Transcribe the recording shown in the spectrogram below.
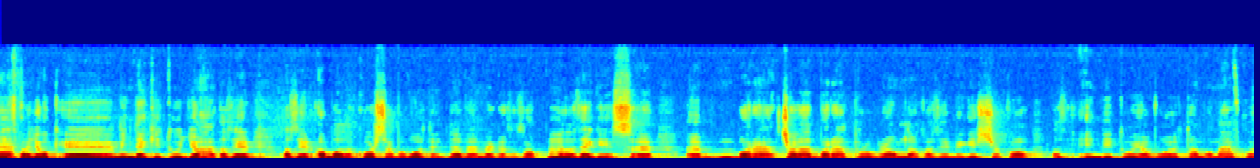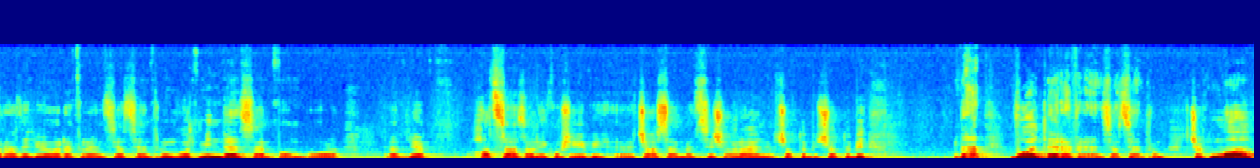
Itt vagyok, e, mindenki tudja, hát azért, azért abban a korszakban volt egy nevem, meg az az, hmm. az egész barát, családbarát programnak azért mégiscsak a, az indítója voltam. A MÁV Kórház egy olyan referenciacentrum volt minden szempontból. Tehát ugye 6%-os évi császármetszés arány, stb. stb. De hát volt egy referenciacentrum, csak ma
